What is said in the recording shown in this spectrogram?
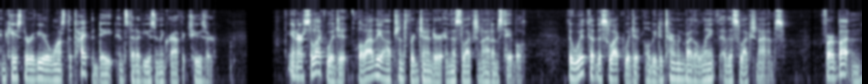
in case the reviewer wants to type a date instead of using the graphic chooser. In our Select widget, we'll add the options for gender in the Selection Items table. The width of the Select widget will be determined by the length of the selection items. For our button,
